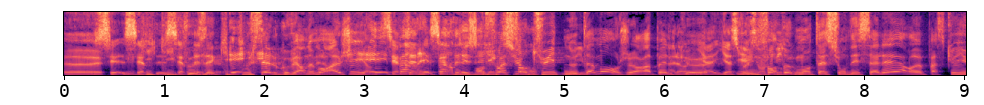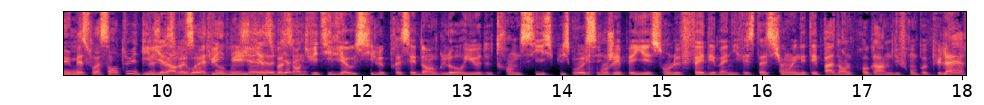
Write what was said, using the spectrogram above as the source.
euh, qui, qui Et- poussaient le gouvernement à agir. Et par, Certaines- et par certaines- des En élections. 68 notamment, je rappelle qu'il il y y a une 68, forte augmentation des salaires euh, parce qu'il y a eu mai 68. Il y, a général de Gaulle a été 68, obligé il y a de- d'y aller. 68, il y a aussi le précédent glorieux de 36, puisque Oui, les aussi. congés payés sont le fait des manifestations et n'étaient pas dans le programme du Front populaire.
